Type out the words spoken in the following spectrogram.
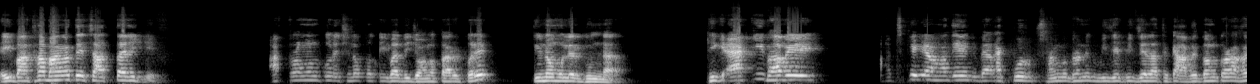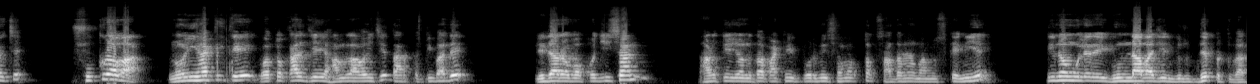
এই মাথা ভাঙাতে চার তারিখে আক্রমণ করেছিল প্রতিবাদী জনতার উপরে তৃণমূলের গুন্ডারা। ঠিক একইভাবে আজকেই আমাদের ব্যারাকপুর সাংগঠনিক বিজেপি জেলা থেকে আবেদন করা হয়েছে। শুক্রবার নৈহাটিতে গতকাল যে হামলা হয়েছে, তার প্রতিবাদে লিডার অব অপোজিশন ভারতীয় জনতা পার্টির কর্মী সমর্থক সাধারণ মানুষকে নিয়ে তৃণমূলের এই গুন্ডাবাজির বিরুদ্ধে প্রতিবাদ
